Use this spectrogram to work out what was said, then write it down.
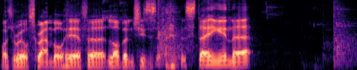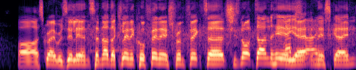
Well, it's a real scramble here for Lobban. She's staying in there. Ah, it's great resilience. Another clinical finish from Fiechter. She's not done here Left yet in this game.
